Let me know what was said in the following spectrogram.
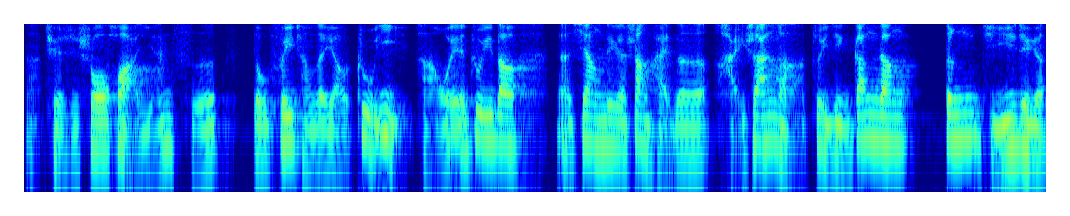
啊，确实说话言辞都非常的要注意啊。我也注意到，呃，像这个上海的海山啊，最近刚刚登级这个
